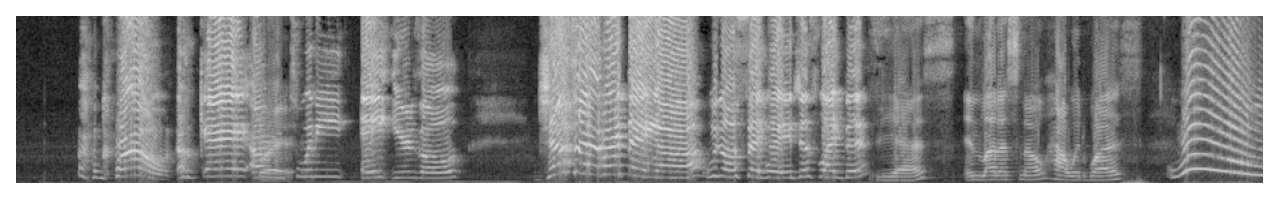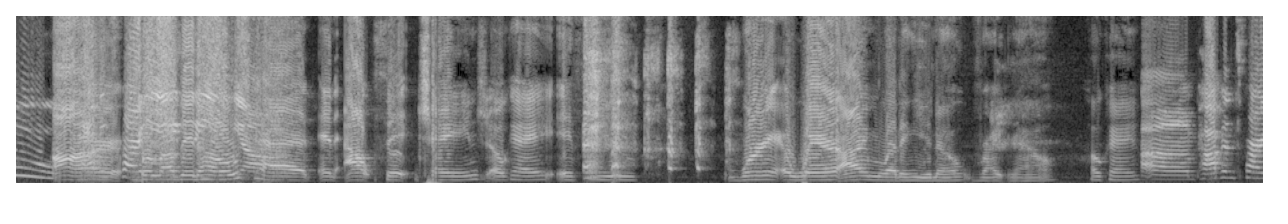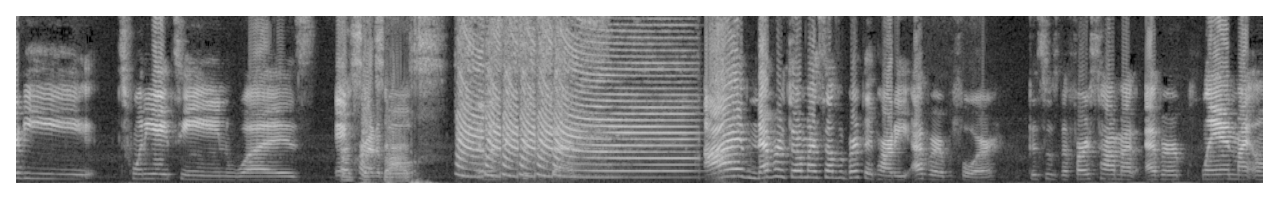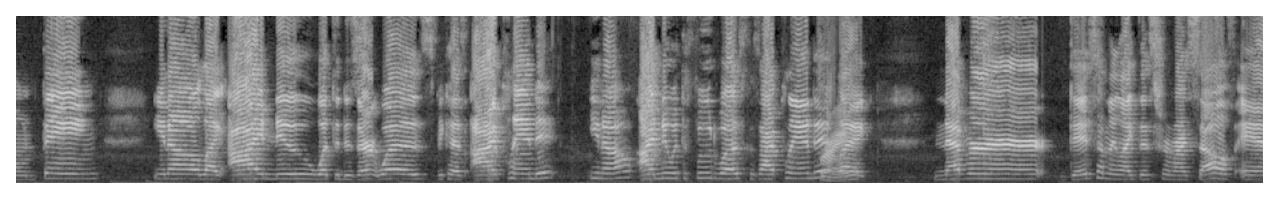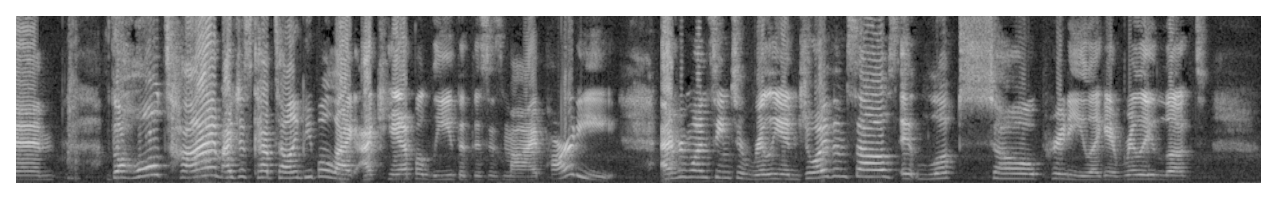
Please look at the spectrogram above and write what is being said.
I'm grown, okay? I'm Right. 28 years old. Just had a birthday, y'all. We're gonna segue it just like this. Yes. and let us know how it was. Woo! Our beloved 18, host y'all. had an outfit change, okay? If you weren't aware, I'm letting you know right now, okay? Um, Poppins Party 2018 was A incredible. success. It was a success. I've never thrown myself a birthday party ever before. This was the first time I've ever planned my own thing. You know, like I knew what the dessert was because I planned it. You know, I knew what the food was because I planned it. Right. Like, never did something like this for myself. And the whole time, I just kept telling people, like, I can't believe that this is my party. Everyone seemed to really enjoy themselves. It looked so pretty. Like, it really looked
